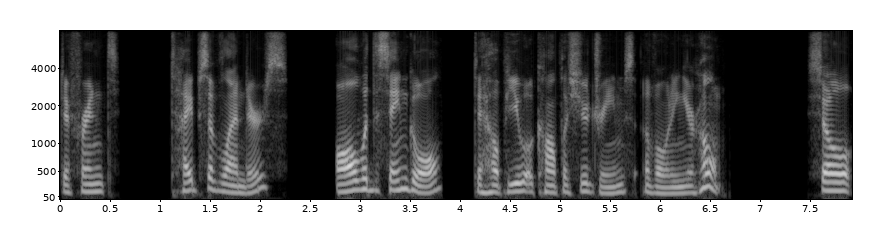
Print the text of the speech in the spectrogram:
different types of lenders, all with the same goal to help you accomplish your dreams of owning your home. So,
